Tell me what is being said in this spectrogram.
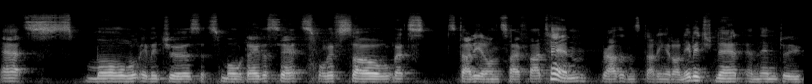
at small images, at small data sets? Well, if so, let's study it on CIFAR 10 rather than studying it on ImageNet and then do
